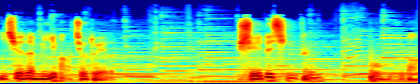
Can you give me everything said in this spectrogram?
你觉得迷茫就对了，谁的青春不迷茫？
